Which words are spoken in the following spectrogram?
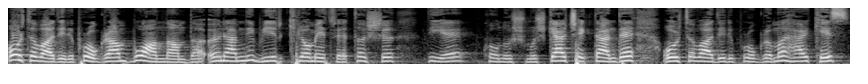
Orta vadeli program bu anlamda önemli bir kilometre taşı diye konuşmuş. Gerçekten de orta vadeli programı herkes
